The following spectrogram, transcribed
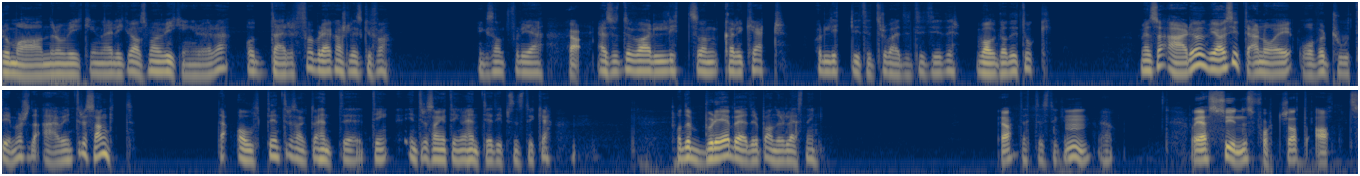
romaner om vikingene. Jeg liker alt som har med vikinger å gjøre. Og derfor ble jeg kanskje litt skuffa. Ikke sant? Fordi jeg, Ja. jeg syns det var litt sånn karikert. Og litt lite troverdig til tider. Valga de tok. Men så er det jo Vi har jo sittet her nå i over to timer, så det er jo interessant. Det er alltid interessant å hente ting, interessante ting å hente i et Ibsen-stykke. Og det ble bedre på andre lesning. Ja. Dette stykket. mm. Ja. Og jeg synes fortsatt at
